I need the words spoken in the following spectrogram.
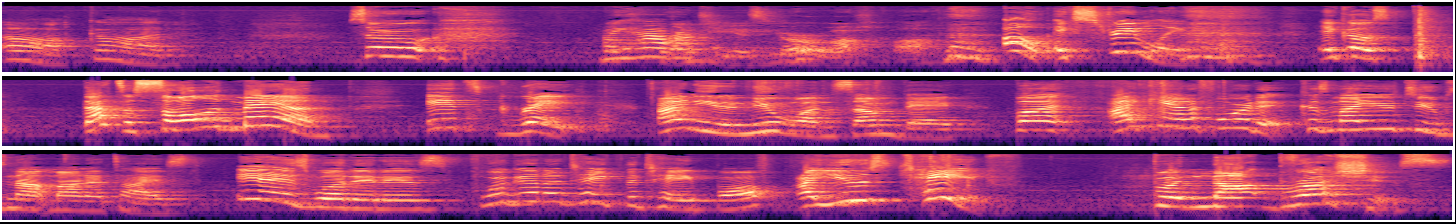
Oh, God. So, we How have our crunchy is your washcloth? Oh, extremely. It goes, that's a solid man. It's great. I need a new one someday, but I can't afford it because my YouTube's not monetized. It is what it is. We're gonna take the tape off. I use tape, but not brushes.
